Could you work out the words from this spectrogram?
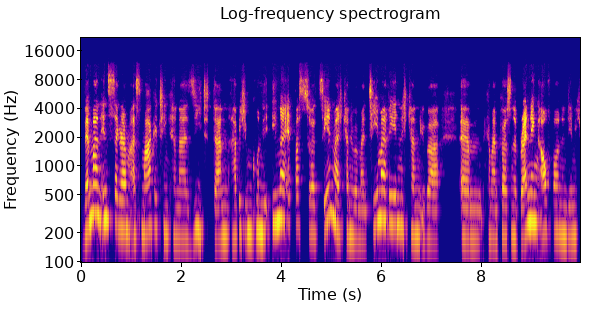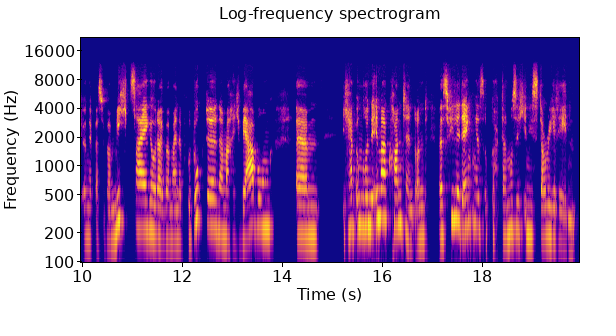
wenn man Instagram als Marketingkanal sieht, dann habe ich im Grunde immer etwas zu erzählen, weil ich kann über mein Thema reden, ich kann über ähm, kann mein Personal Branding aufbauen, indem ich irgendetwas über mich zeige oder über meine Produkte, dann mache ich Werbung. Ähm, ich habe im Grunde immer Content und was viele denken ist, oh Gott, da muss ich in die Story reden.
